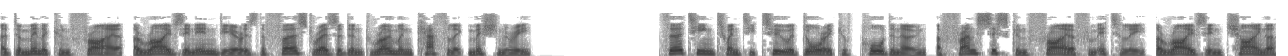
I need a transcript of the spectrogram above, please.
a Dominican friar, arrives in India as the first resident Roman Catholic missionary. 1322 Odoric of Pordenone, a Franciscan friar from Italy, arrives in China.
